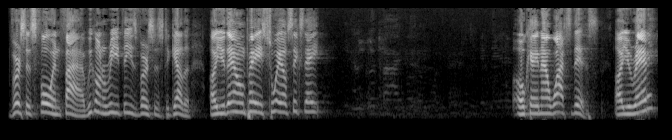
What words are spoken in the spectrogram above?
verses 4 and 5, we're going to read these verses together. Are you there on page 12, 6 8? Okay, now watch this. Are you ready?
